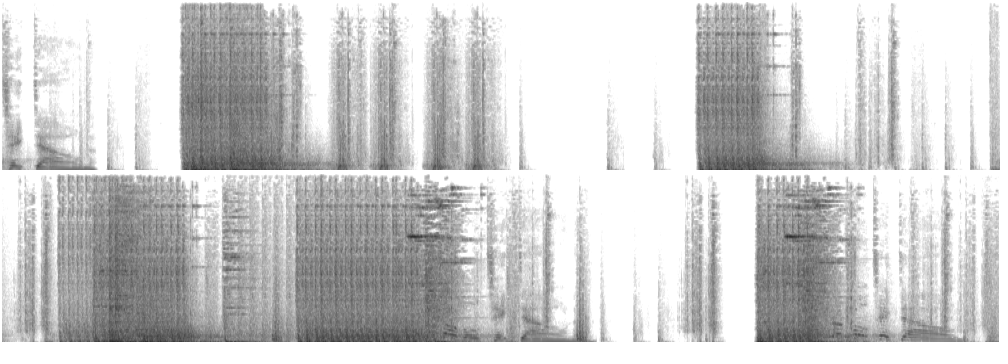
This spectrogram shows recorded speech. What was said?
takedown. Double takedown. Triple takedown.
